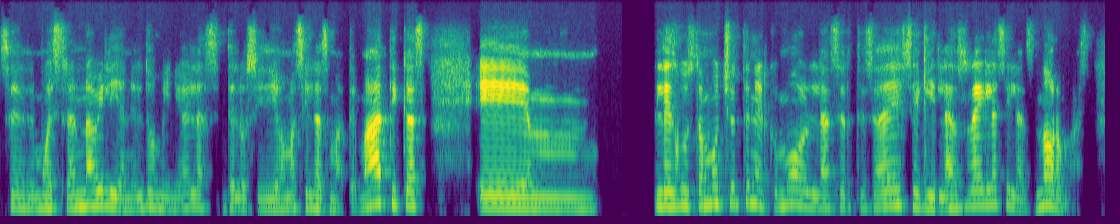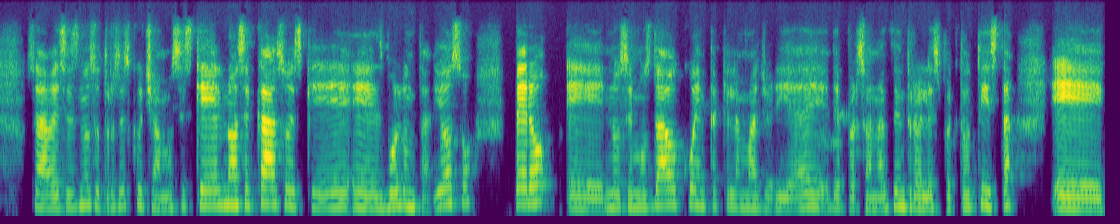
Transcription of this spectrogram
se demuestran una habilidad en el dominio de, las, de los idiomas y las matemáticas. Em, les gusta mucho tener como la certeza de seguir las reglas y las normas. O sea, a veces nosotros escuchamos es que él no hace caso, es que es voluntarioso, pero eh, nos hemos dado cuenta que la mayoría de, personas dentro del espectro autista eh,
